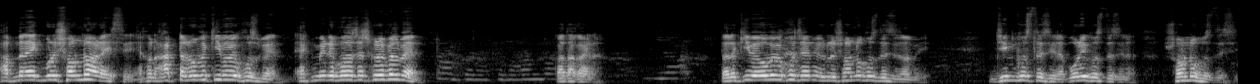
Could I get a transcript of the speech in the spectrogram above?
আপনার এক বড়ি স্বর্ণ হারাইছে এখন আটটা রুমে কীভাবে খুঁজবেন? এক মিনিটে খোঁজা শেষ করে ফেলবেন? কথা কয় না। তাহলে কীভাবে ওভাবে খোঁজেন? এগুলো স্বর্ণ খুঁজতেছি তো আমি। জিন খুঁজতেছি না পরি খুঁজতেছি না স্বর্ণ খুঁজতেছি।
